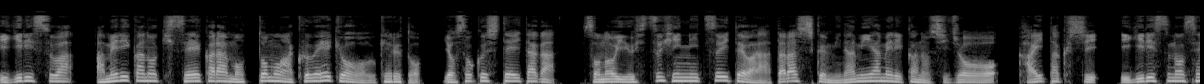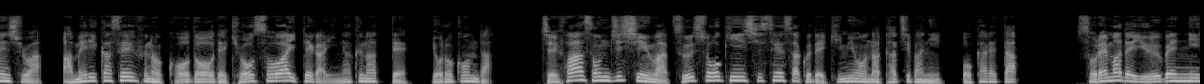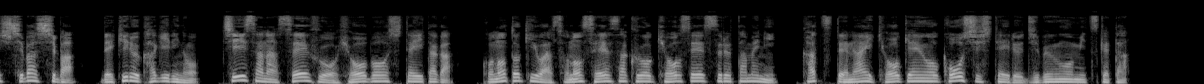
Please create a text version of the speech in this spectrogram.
イギリスは、アメリカの規制から最も悪影響を受けると予測していたが、その輸出品については新しく南アメリカの市場を開拓し、イギリスの選手はアメリカ政府の行動で競争相手がいなくなって喜んだ。ジェファーソン自身は通商禁止政策で奇妙な立場に置かれた。それまで雄弁にしばしばできる限りの小さな政府を標榜していたが、この時はその政策を強制するために、かつてない強権を行使している自分を見つけた。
